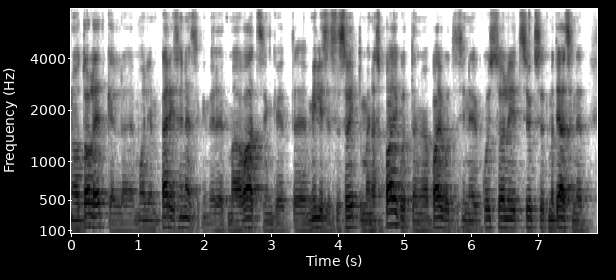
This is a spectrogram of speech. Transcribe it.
No tol hetkel äh, ma olin päris enesekindel, et ma vaatasingi, et äh, millisesse sõitu ma ennast paigutan. Ja paigutasin, kus olid siuksed, ma teadsin, et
